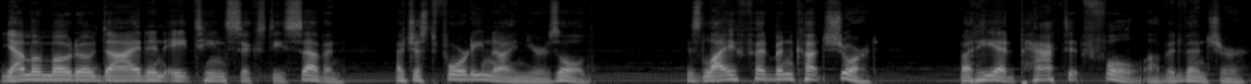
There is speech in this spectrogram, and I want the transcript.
Yamamoto died in 1867 at just 49 years old. His life had been cut short, but he had packed it full of adventure.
